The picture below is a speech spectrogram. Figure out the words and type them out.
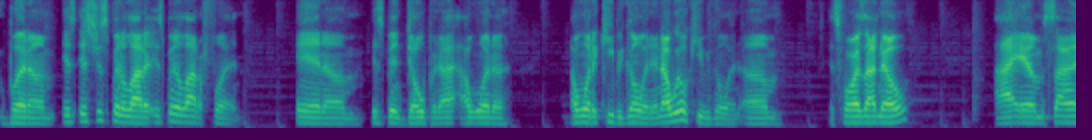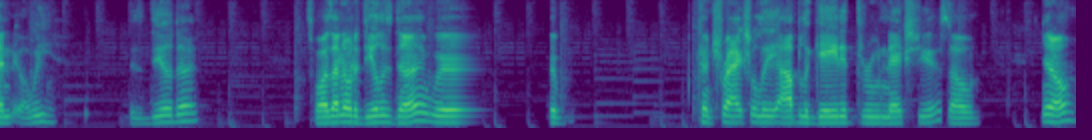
but um it's, it's just been a lot of it's been a lot of fun. And um it's been dope and i i want to I want to keep it going, and I will keep it going. Um, as far as I know, I am signed. Are we? Is the deal done? As far as I know, the deal is done. We're contractually obligated through next year, so you know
